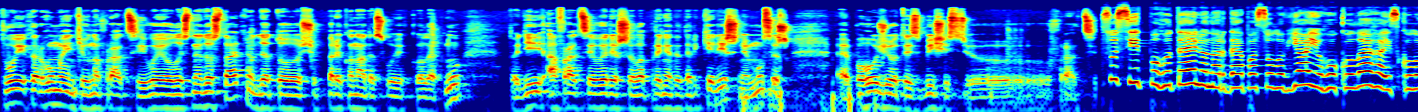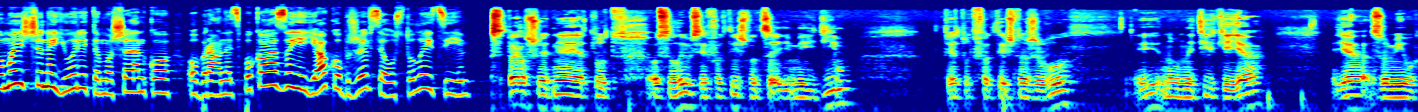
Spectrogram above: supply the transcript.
твоїх аргументів на фракції виявилось недостатньо для того, щоб переконати своїх колег, ну тоді, а фракція вирішила прийняти таке рішення, мусиш е, погоджуватись з більшістю е, фракції. Сусід по готелю нардепа Солов'я, його колега із Коломийщини Юрій Тимошенко. Обранець показує, як обжився у столиці. З першого дня я тут оселився, і фактично це і мій дім. Я тут фактично живу. І ну, не тільки я, я зумів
